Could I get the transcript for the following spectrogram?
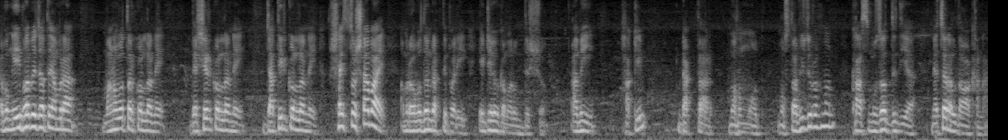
এবং এইভাবে যাতে আমরা মানবতার কল্যাণে, দেশের কল্যাণে, জাতির কল্যাণে স্বাস্থ্য সেবায় আমরা অবদান রাখতে পারি, এটাই হোক আমার উদ্দেশ্য। আমি হাকিম, ডাক্তার মোহাম্মদ মোস্তাফিজুর রহমান, খাস মুজাদ্দিদিয়া ন্যাচারাল দাওয়াখানা।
